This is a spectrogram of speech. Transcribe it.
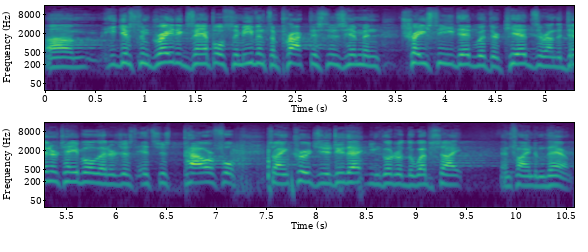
Um, he gives some great examples, some even some practices him and Tracy did with their kids around the dinner table that are just, it's just powerful. So I encourage you to do that. You can go to the website and find them there.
